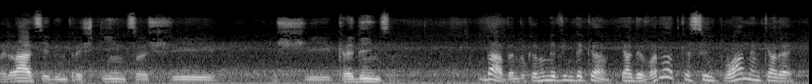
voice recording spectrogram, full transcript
relație dintre știință și, și credință. Da, pentru că nu ne vindecăm. E adevărat că sunt oameni care Uh,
